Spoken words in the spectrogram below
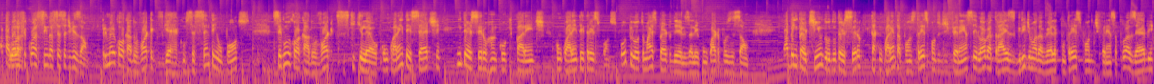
A tabela Boa. ficou assim da sexta divisão. Primeiro colocado, Vortex Guerra com 61 pontos. Segundo colocado, Vortex Skikiléo com 47. Em terceiro, Hankook Parente com 43 pontos. O piloto mais perto deles, ali com quarta posição, tá bem pertinho do, do terceiro, que tá com 40 pontos, 3 pontos de diferença. E logo atrás, Grid Moda Velha com 3 pontos de diferença pro Azerb,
